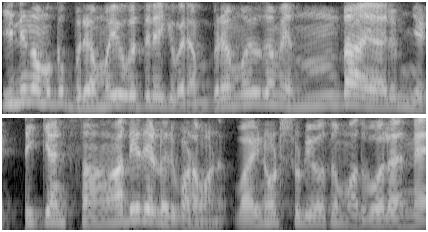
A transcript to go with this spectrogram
ഇനി നമുക്ക് ബ്രഹ്മയുഗത്തിലേക്ക് വരാം. ബ്രഹ്മയുഗം എന്തായാലും ഞെട്ടിക്കാൻ സാധ്യതയുള്ള ഒരു പടമാണ്. വൈനോട്ട് സ്റ്റുഡിയോസും അതുപോലെ തന്നെ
